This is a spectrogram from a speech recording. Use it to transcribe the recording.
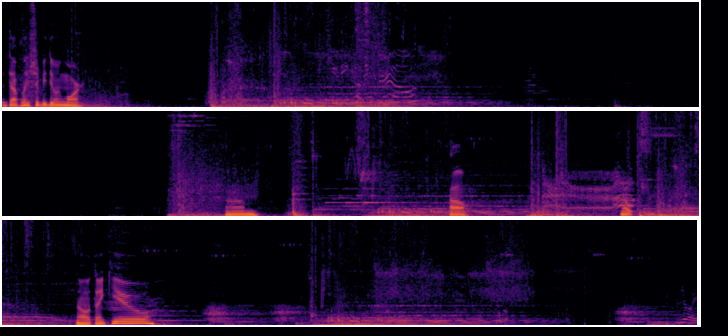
It definitely should be doing more. Thank you. You're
